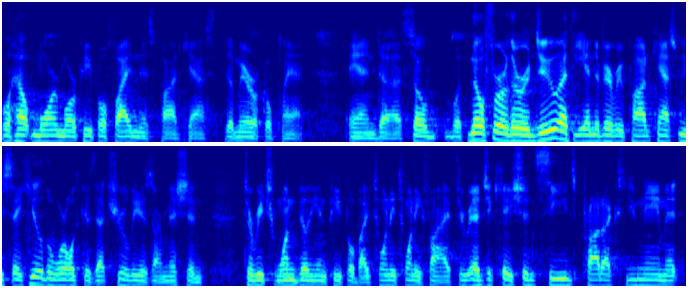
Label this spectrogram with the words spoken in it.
will help more and more people find this podcast, The Miracle Plant. And uh, so, with no further ado, at the end of every podcast, we say heal the world because that truly is our mission to reach 1 billion people by 2025 through education, seeds, products, you name it.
